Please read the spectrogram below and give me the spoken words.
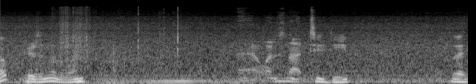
Oh, here's another one. That one's not too deep, but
